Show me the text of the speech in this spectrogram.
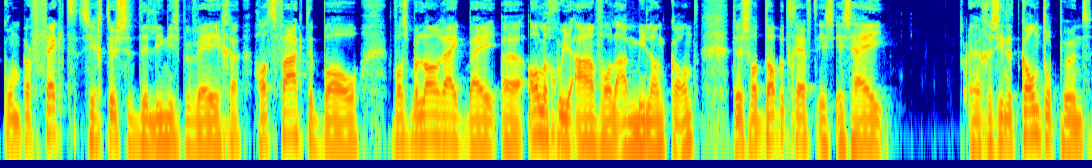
kon perfect zich tussen de linies bewegen. Had vaak de bal. Was belangrijk bij uh, alle goede aanvallen aan Milan kant. Dus wat dat betreft is, is hij... Uh, gezien het kantelpunt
